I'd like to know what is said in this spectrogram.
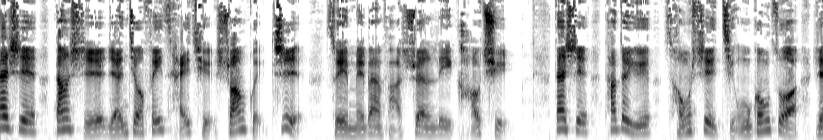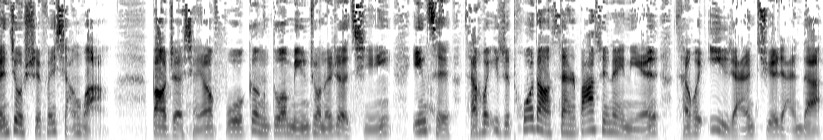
但是当时仍旧非采取双轨制，所以没办法顺利考取。但是他对于从事警务工作仍旧十分向往，抱着想要服务更多民众的热情，因此才会一直拖到三十八岁那年，才会毅然决然的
